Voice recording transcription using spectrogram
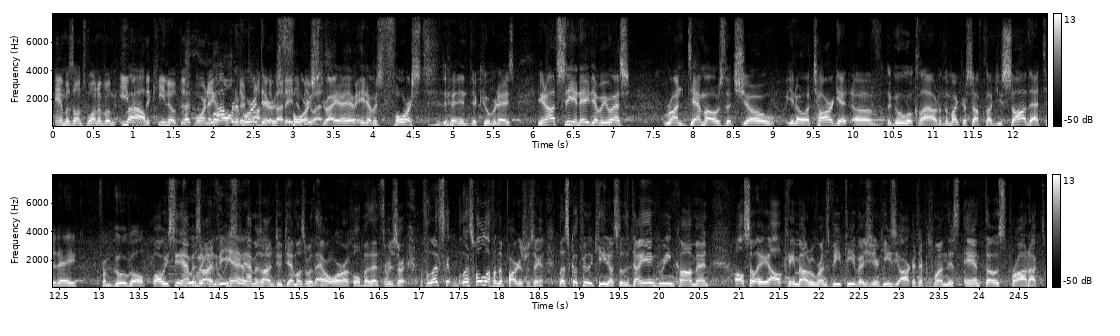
Amazon's one of them, even well, in the keynote this morning, the operative word there is forced, AWS. right? AWS forced into Kubernetes. You're not seeing AWS run demos that show you know, a target of the Google Cloud or the Microsoft Cloud. You saw that today from Google. Well, we've seen Amazon, we've seen Amazon do demos with Oracle, but that's the story. Let's, let's hold off on the partners for a second. Let's go through the keynote. So the Diane Greene comment, also Eyal came out who runs VP of Engineering, he's the architect behind this Anthos product.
